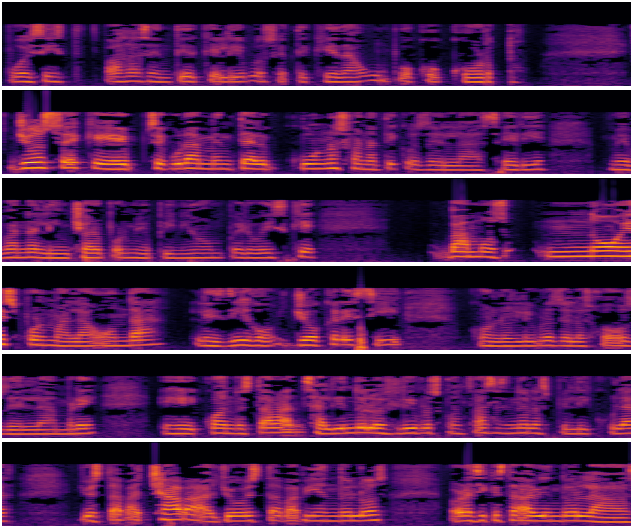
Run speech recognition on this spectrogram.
pues sí vas a sentir que el libro se te queda un poco corto. Yo sé que seguramente algunos fanáticos de la serie me van a linchar por mi opinión, pero es que, vamos, no es por mala onda, les digo, yo crecí con los libros de los Juegos del Hambre. Eh, cuando estaban saliendo los libros, cuando estaban haciendo las películas, yo estaba chava, yo estaba viéndolos, ahora sí que estaba viendo las,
